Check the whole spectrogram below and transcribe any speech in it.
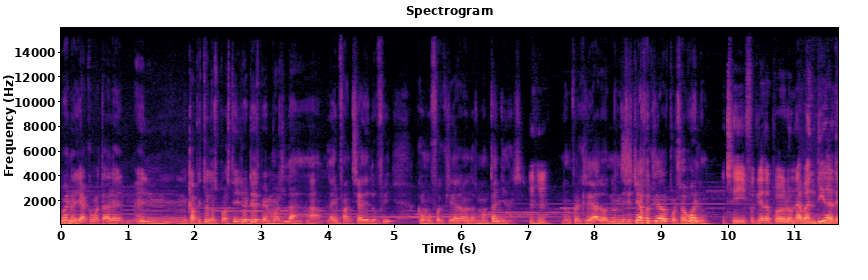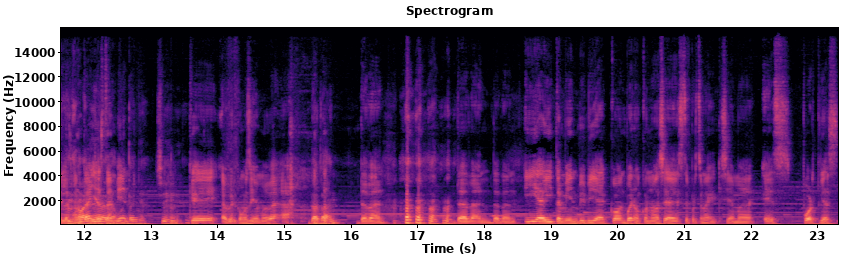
Bueno, ya como tal, en, en capítulos posteriores vemos la, la infancia de Luffy, cómo fue criado en las montañas, Ujú. ¿no? Fue criado, no, ni siquiera fue criado por su abuelo. Sí, fue creado por una bandida de las Una montañas de la también. montaña, Sí, Que, a ver cómo se llamaba. Ah, Dadán. Dadan. Dadan, Dadan. Y ahí también vivía con, bueno, conoce a este personaje que se llama S. Portgas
